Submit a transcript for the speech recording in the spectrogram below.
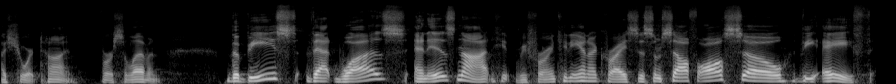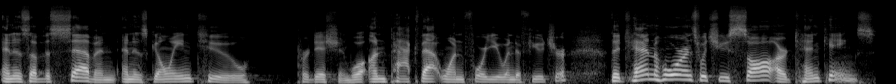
a short time. Verse 11. The beast that was and is not, referring to the Antichrist, is himself also the eighth and is of the seven and is going to perdition. We'll unpack that one for you in the future. The ten horns which you saw are ten kings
